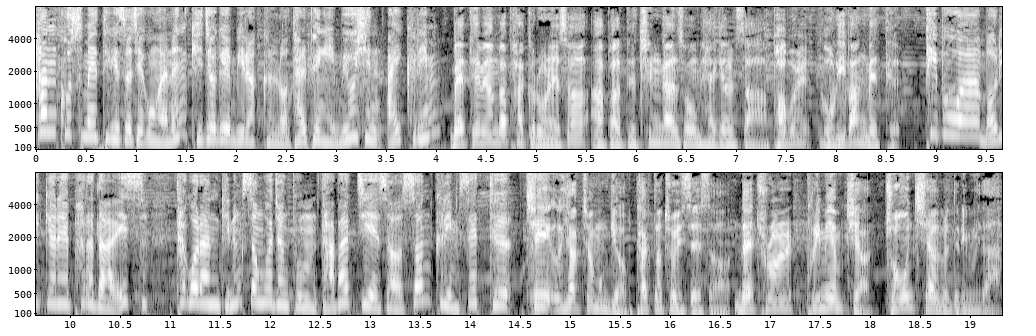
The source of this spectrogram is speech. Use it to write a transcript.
한 코스메틱에서 제공하는 기적의 미라클로 달팽이 뮤신 아이크림 메테면과 파크론에서 아파트 층간소음 해결사 버블 놀이방 매트. 피부와 머릿결의 파라다이스 탁월한 기능성 화장품 다바찌에서 선크림 세트 치의학 전문기업 닥터초이스에서 내추럴 프리미엄 치약 좋은 치약을 드립니다.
